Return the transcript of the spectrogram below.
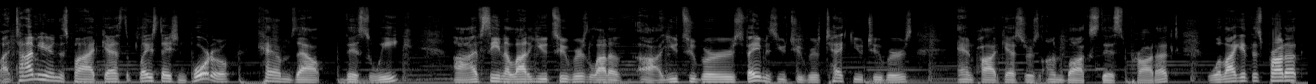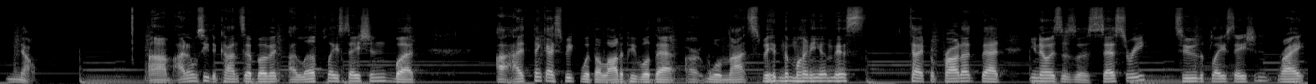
by the time you're hearing this podcast, the PlayStation Portal comes out this week. Uh, I've seen a lot of YouTubers, a lot of uh, YouTubers, famous YouTubers, tech YouTubers, and podcasters unbox this product. Will I get this product? No. Um, I don't see the concept of it. I love PlayStation, but I think I speak with a lot of people that are will not spend the money on this type of product that you know is an accessory to the PlayStation, right?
